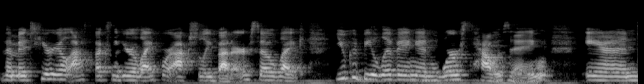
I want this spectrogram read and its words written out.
the material aspects of your life were actually better so like you could be living in worse housing and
